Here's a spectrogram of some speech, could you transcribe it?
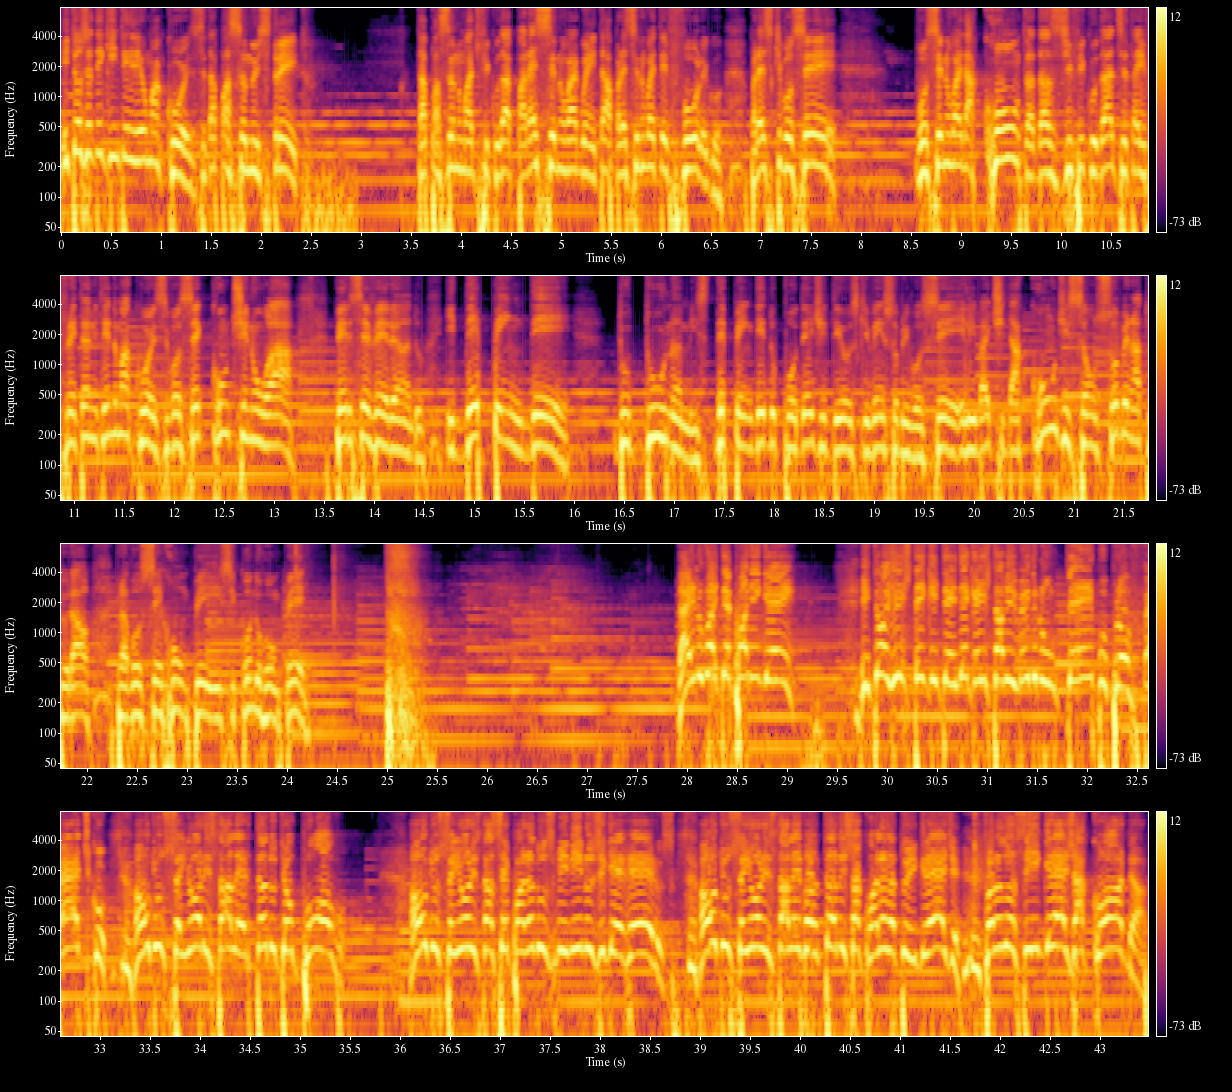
Então você tem que entender uma coisa: você está passando no estreito, está passando uma dificuldade, parece que você não vai aguentar, parece que você não vai ter fôlego, parece que você você não vai dar conta das dificuldades que você está enfrentando. Entenda uma coisa: se você continuar perseverando e depender do dunamis, depender do poder de Deus que vem sobre você, Ele vai te dar condição sobrenatural para você romper isso. E quando romper, daí não vai ter para ninguém. Então a gente tem que entender que a gente está vivendo num tempo profético, onde o Senhor está alertando o teu povo onde o Senhor está separando os meninos e guerreiros, onde o Senhor está levantando e chacoalhando a tua igreja, falando assim: igreja, acorda,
